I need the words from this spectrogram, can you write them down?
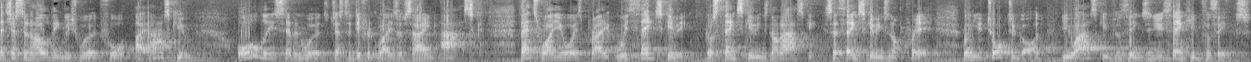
It's just an old English word for I ask you. All these seven words, just are different ways of saying ask. That's why you always pray with thanksgiving, because thanksgiving is not asking. So thanksgiving is not prayer. When you talk to God, you ask Him for things and you thank Him for things.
